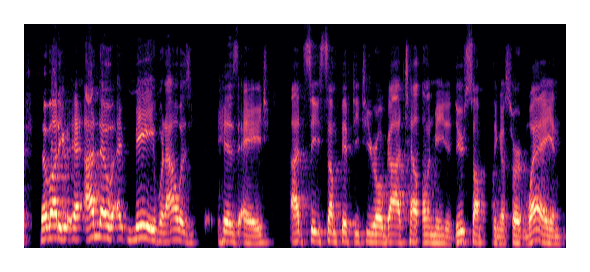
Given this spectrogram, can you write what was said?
nobody, I know me when I was his age, I'd see some 52 year old guy telling me to do something a certain way, and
